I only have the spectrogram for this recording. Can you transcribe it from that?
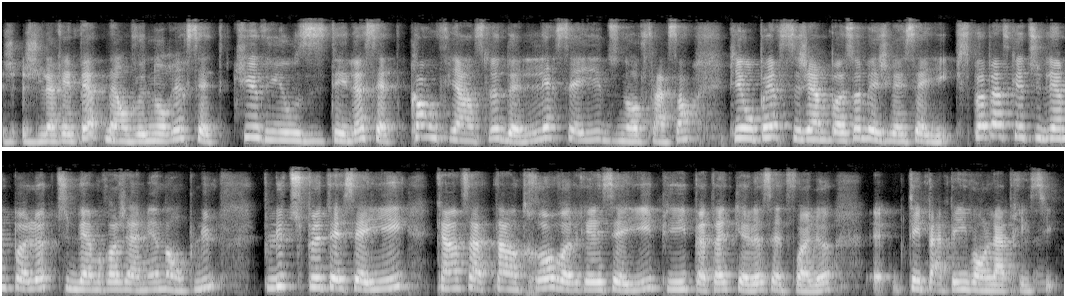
je, le répète, mais on veut nourrir cette curiosité-là, cette confiance-là de l'essayer d'une autre façon. Puis au pire, si j'aime pas ça, ben je vais essayer. Puis c'est pas parce que tu l'aimes pas là que tu ne l'aimeras jamais non plus. Plus tu peux t'essayer, quand ça te tentera, on va le réessayer. Puis peut-être que là, cette fois-là, euh, tes papilles vont l'apprécier.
